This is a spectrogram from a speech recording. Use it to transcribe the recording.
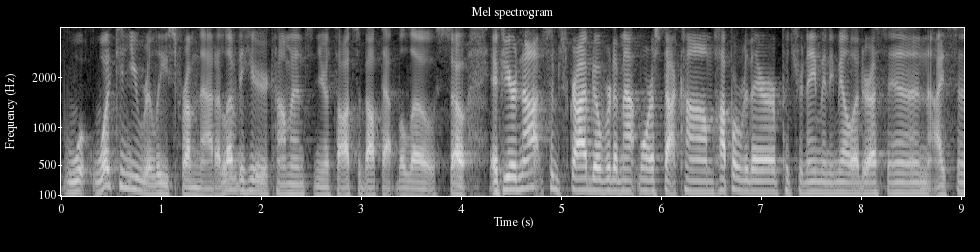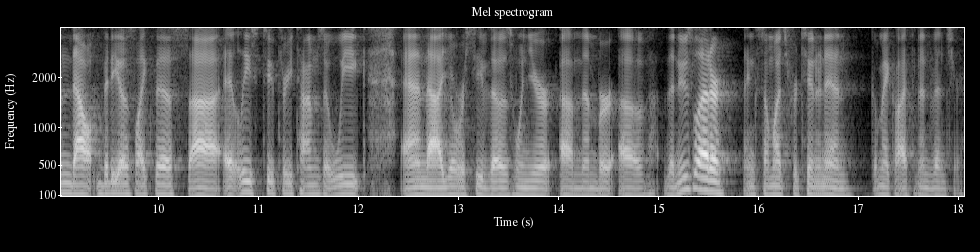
what can you release from that? I'd love to hear your comments and your thoughts about that below. So if you're not subscribed over to mattmorris.com, hop over there, put your name and email address in. I send out videos like this uh, at least two, three times a week, and uh, you'll receive those when you're a member of the newsletter. Thanks so much for tuning in. Go make life an adventure.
